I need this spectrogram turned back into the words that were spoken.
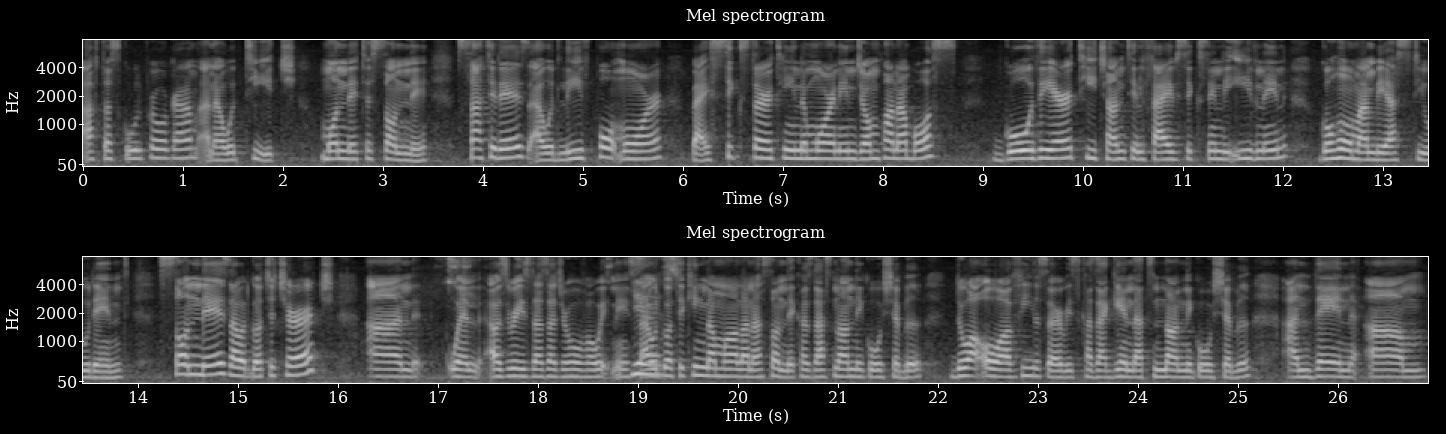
after school program and I would teach Monday to Sunday. Saturdays I would leave Portmore by 6:30 in the morning, jump on a bus, go there, teach until 5, 6 in the evening, go home and be a student. Sundays I would go to church and well, I was raised as a Jehovah Witness. I would go to Kingdom Hall on a Sunday because that's non-negotiable. Do an hour field service because again that's non-negotiable, and then um,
